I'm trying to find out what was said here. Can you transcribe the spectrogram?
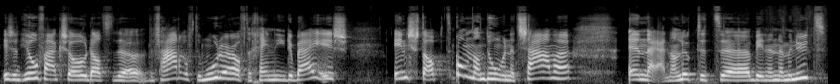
is het heel vaak zo dat de, de vader of de moeder of degene die erbij is, instapt. Kom, dan doen we het samen. En nou ja, dan lukt het eh, binnen een minuut.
